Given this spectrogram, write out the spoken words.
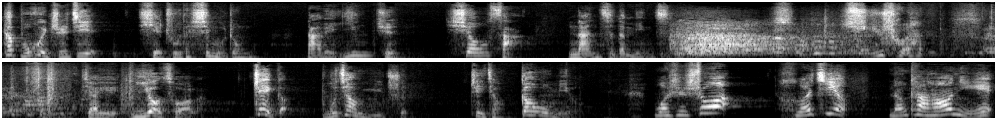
她不会直接写出她心目中那位英俊、潇洒男子的名字。愚蠢！小雨，你又错了，这个不叫愚蠢，这叫高明。我是说，何静能看好你，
